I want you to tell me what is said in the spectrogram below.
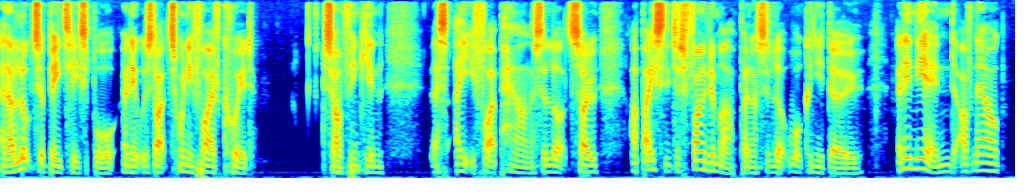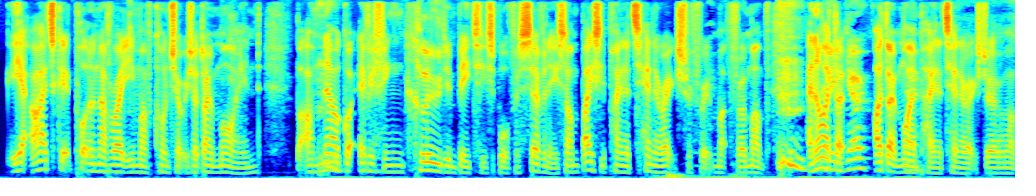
and I looked at BT Sport and it was like twenty five quid. So I'm thinking that's eighty five pound. That's a lot. So I basically just phoned them up and I said, look, what can you do? And in the end, I've now yeah I had to get put on another eighteen month contract, which I don't mind, but I've now got everything including BT Sport for seventy. So I'm basically paying a tenner extra for it for a month, and I don't go. I don't mind paying a tenner extra a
